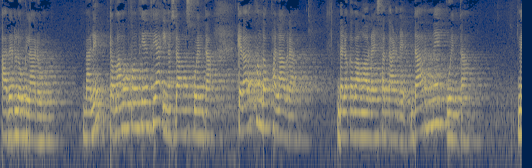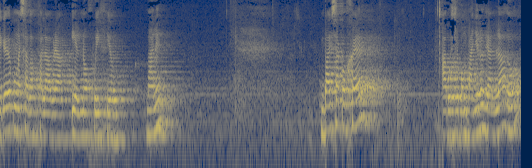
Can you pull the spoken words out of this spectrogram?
a verlo claro, ¿vale? Tomamos conciencia y nos damos cuenta. Quedaros con dos palabras de lo que vamos a hablar esta tarde. Darme cuenta. Me quedo con esas dos palabras y el no juicio, ¿vale? Vais a coger a vuestro compañero de al lado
